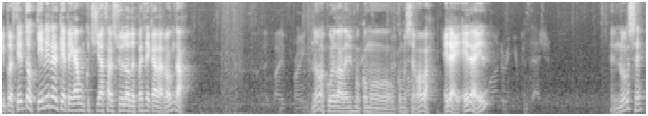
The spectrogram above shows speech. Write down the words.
Y por cierto, ¿quién era el que pegaba un cuchillazo al suelo después de cada ronda? No me acuerdo ahora mismo cómo, cómo se llamaba. ¿Era, ¿Era él? No lo sé.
